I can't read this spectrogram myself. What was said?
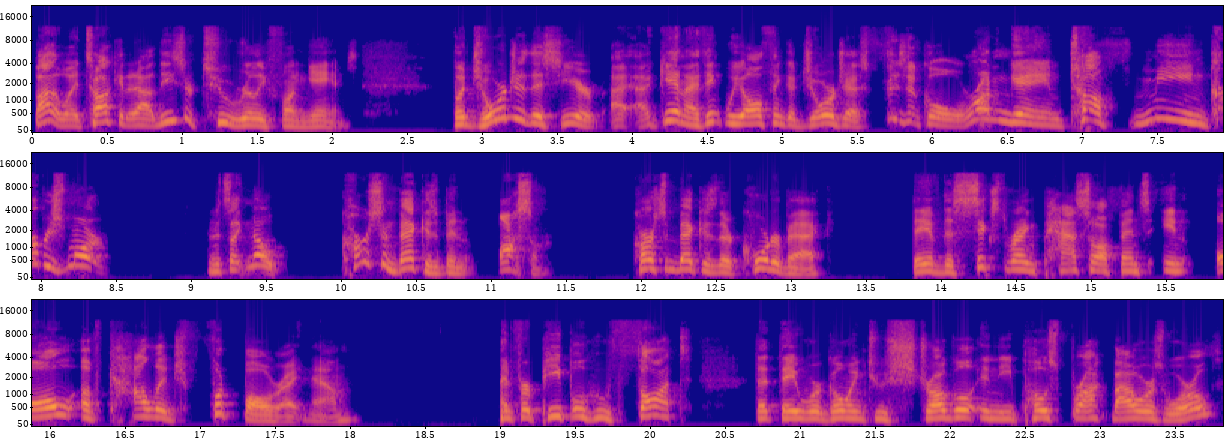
By the way, talking it out, these are two really fun games. But Georgia this year, I, again, I think we all think of Georgia as physical, run game, tough, mean, Kirby Smart. And it's like, no, Carson Beck has been awesome. Carson Beck is their quarterback. They have the sixth ranked pass offense in all of college football right now. And for people who thought that they were going to struggle in the post Brock Bowers world,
